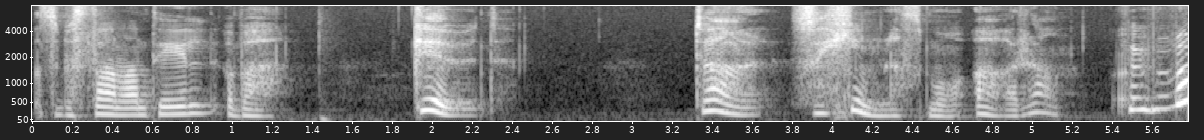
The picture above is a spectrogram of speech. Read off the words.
Så bara stannade han till och bara... Gud, du har så himla små öron. Va?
